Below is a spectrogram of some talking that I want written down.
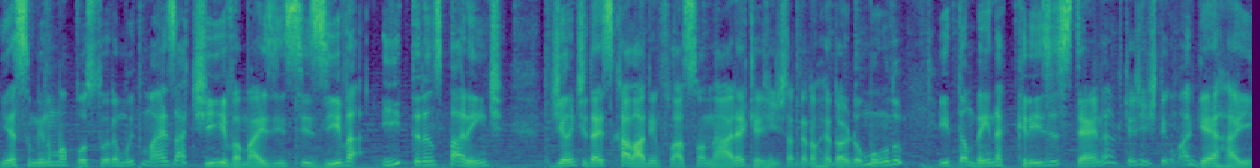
e assumindo uma postura muito mais ativa, mais incisiva e transparente diante da escalada inflacionária que a gente está tendo ao redor do mundo e também da crise externa, que a gente tem uma guerra aí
